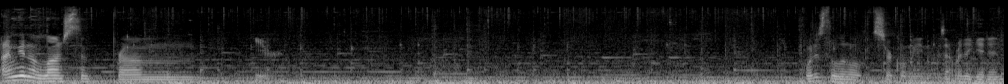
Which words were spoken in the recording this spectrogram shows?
I'm gonna launch them from here. What does the little circle mean? Is that where they get in?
